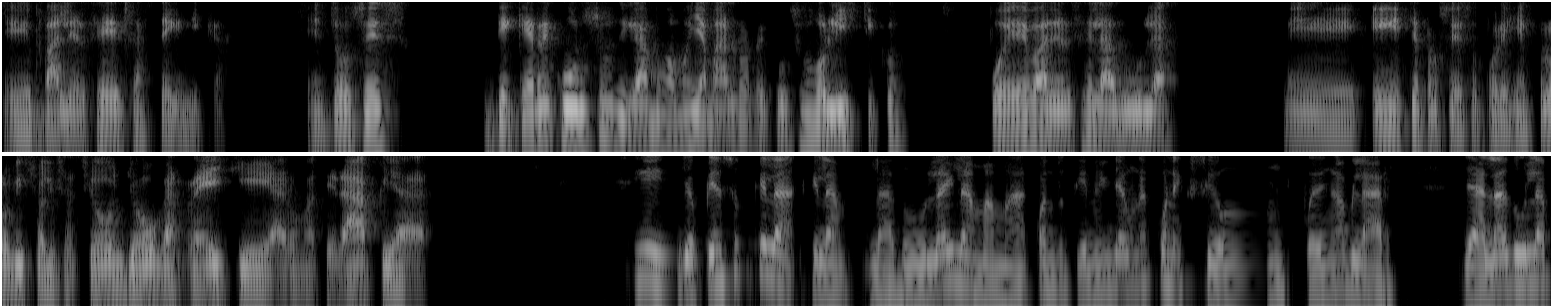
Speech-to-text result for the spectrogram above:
eh, valerse de esas técnicas. Entonces, ¿de qué recursos, digamos, vamos a llamarlos recursos holísticos, puede valerse la dula eh, en este proceso? Por ejemplo, visualización, yoga, reiki, aromaterapia. Sí, yo pienso que la, que la, la dula y la mamá, cuando tienen ya una conexión, pueden hablar ya la dula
